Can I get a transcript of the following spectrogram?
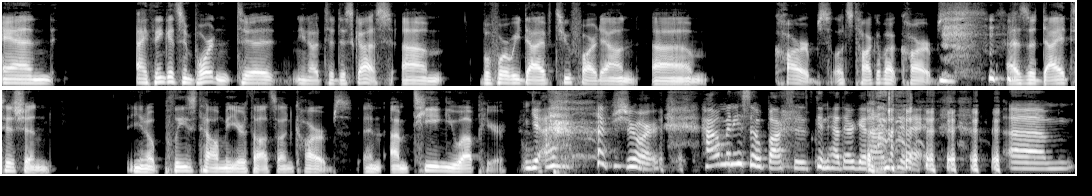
And I think it's important to, you know, to discuss um, before we dive too far down um, carbs. Let's talk about carbs. As a dietitian, you know, please tell me your thoughts on carbs. And I'm teeing you up here. Yeah, I'm sure. How many soapboxes can Heather get on today? um,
